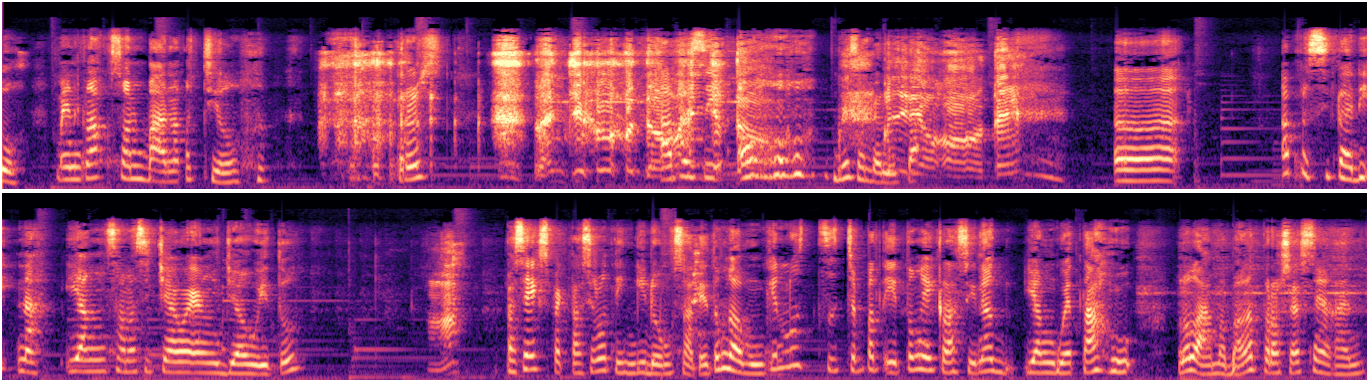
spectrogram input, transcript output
tuh main klakson pak anak kecil. Terus lanjut dong apa sih? oh gue sampai lupa. uh, apa sih tadi nah yang sama si cewek yang jauh itu hmm? pasti ekspektasi lo tinggi dong. Saat itu nggak mungkin lo secepat itu ngiklasinnya yang gue tahu. Lo lama banget prosesnya kan?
